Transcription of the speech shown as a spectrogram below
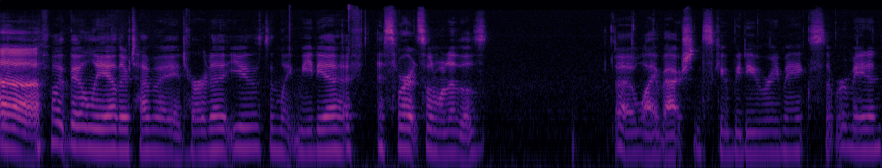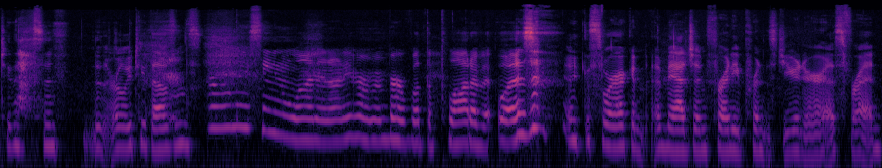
Uh, I feel like the only other time I had heard it used in like media, I, swear it's on one of those uh, live action Scooby Doo remakes that were made in 2000, the early 2000s. I've only seen one, and I don't even remember what the plot of it was. I swear I can imagine Freddie Prinze Jr. as Fred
